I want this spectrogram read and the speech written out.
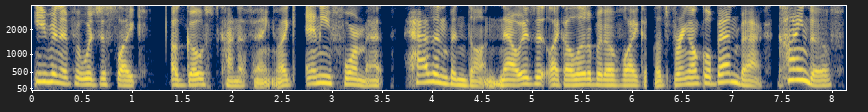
even if it was just like a ghost kind of thing, like any format, hasn't been done. Now, is it like a little bit of like, let's bring Uncle Ben back? Kind of.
